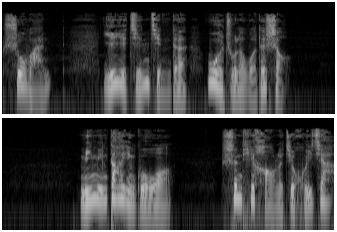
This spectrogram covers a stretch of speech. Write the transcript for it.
说完，爷爷紧紧的握住了我的手。明明答应过我，身体好了就回家，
